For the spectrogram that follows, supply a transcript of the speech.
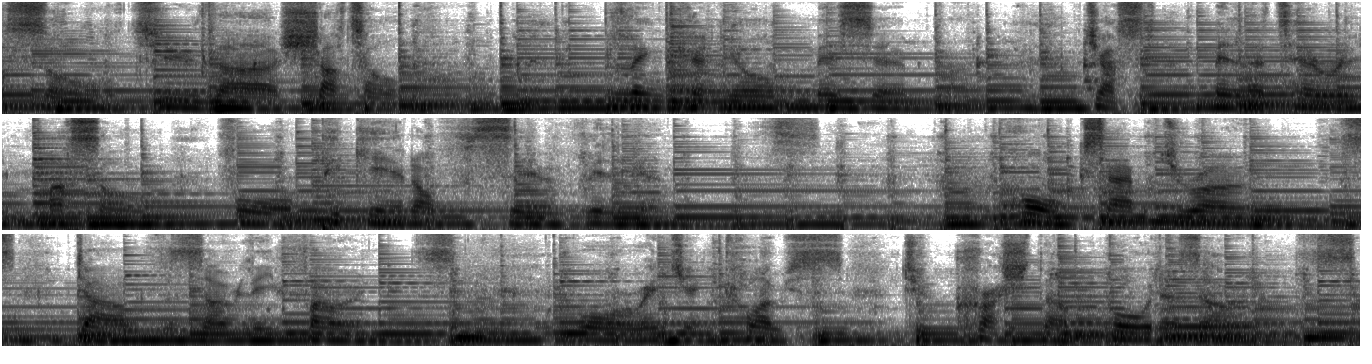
To the shuttle. Blink and you'll miss him. Just military muscle for picking off civilians. Hawks have drones, doves only phones. War engine close to crush the border zones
